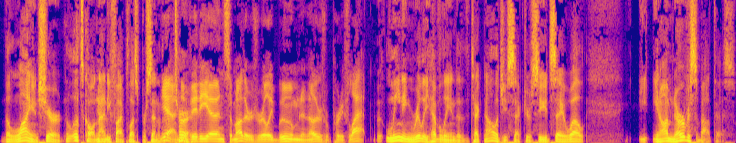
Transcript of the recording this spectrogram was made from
the lion's share, let's call it 95 plus percent of the yeah, return. Nvidia and some others really boomed and others were pretty flat. Leaning really heavily into the technology sector. So you'd say, well, you know, I'm nervous about this.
